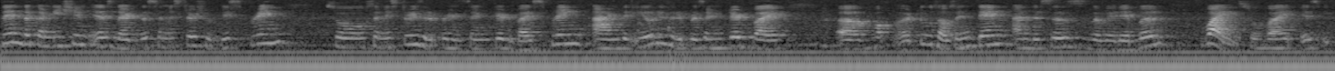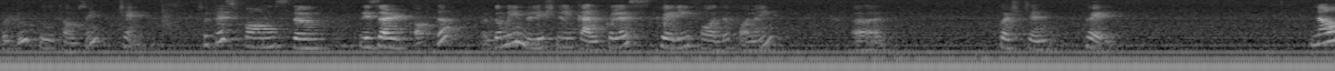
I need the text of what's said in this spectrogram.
Then the condition is that the semester should be spring so semester is represented by spring and the year is represented by uh, uh 2010 and this is the variable y. So y is equal to 2010. So this forms the result of the domain relational calculus query for the following uh, question query. Now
